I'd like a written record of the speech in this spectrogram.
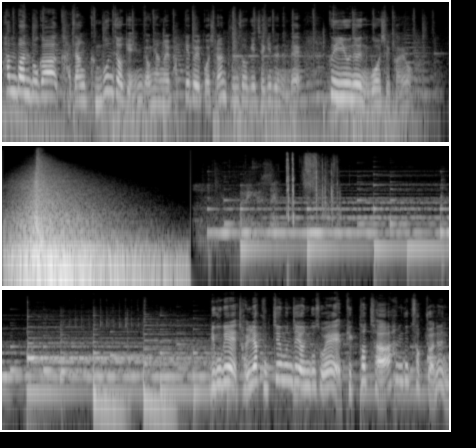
한반도가 가장 근본적인 영향을 받게 될 것이란 분석이 제기되는데 그 이유는 무엇일까요? 전략국제문제연구소의 빅터차 한국석좌는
